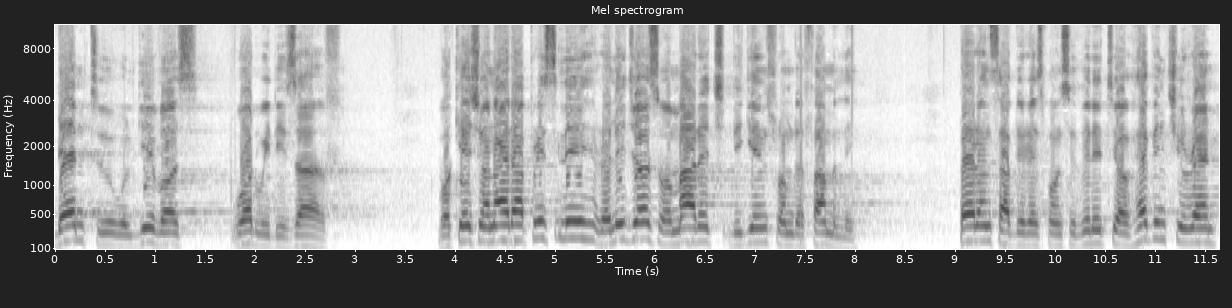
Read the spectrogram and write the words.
Them too will give us what we deserve. Vocation, either priestly, religious, or marriage, begins from the family. Parents have the responsibility of having children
